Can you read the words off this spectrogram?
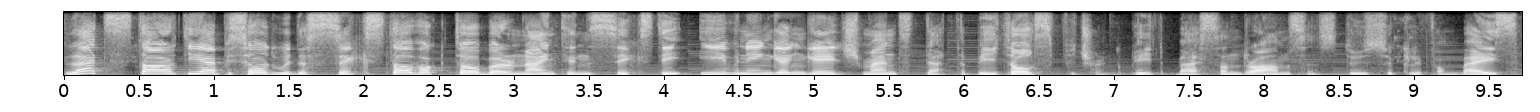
Let's start the episode with the 6th of October 1960 evening engagement that the Beatles, featuring Pete Best on drums and Stu Sutcliffe on bass,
